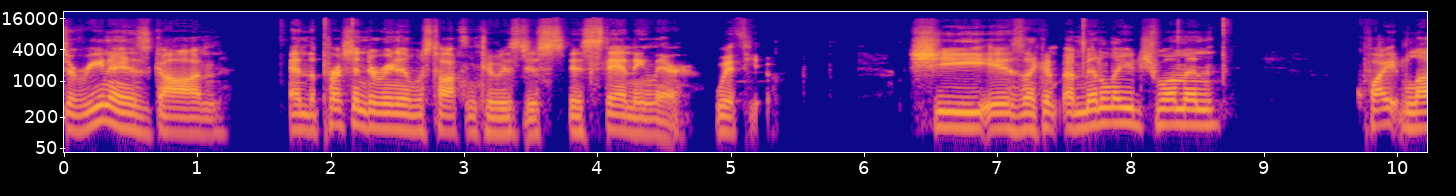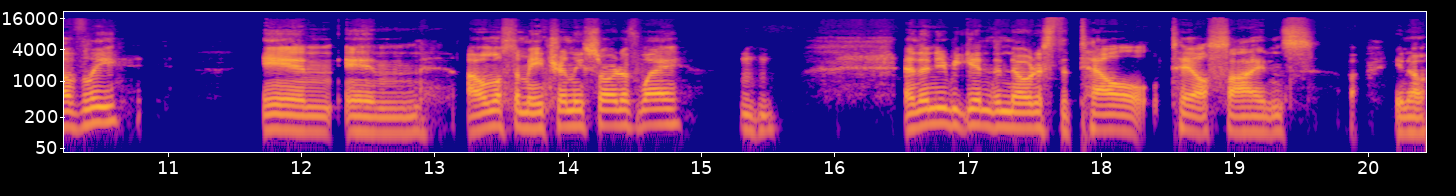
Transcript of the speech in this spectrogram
Doreena is gone, and the person Doreena was talking to is just is standing there with you. She is like a, a middle-aged woman, quite lovely, in in almost a matronly sort of way. Mhm. And then you begin to notice the telltale signs, you know,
